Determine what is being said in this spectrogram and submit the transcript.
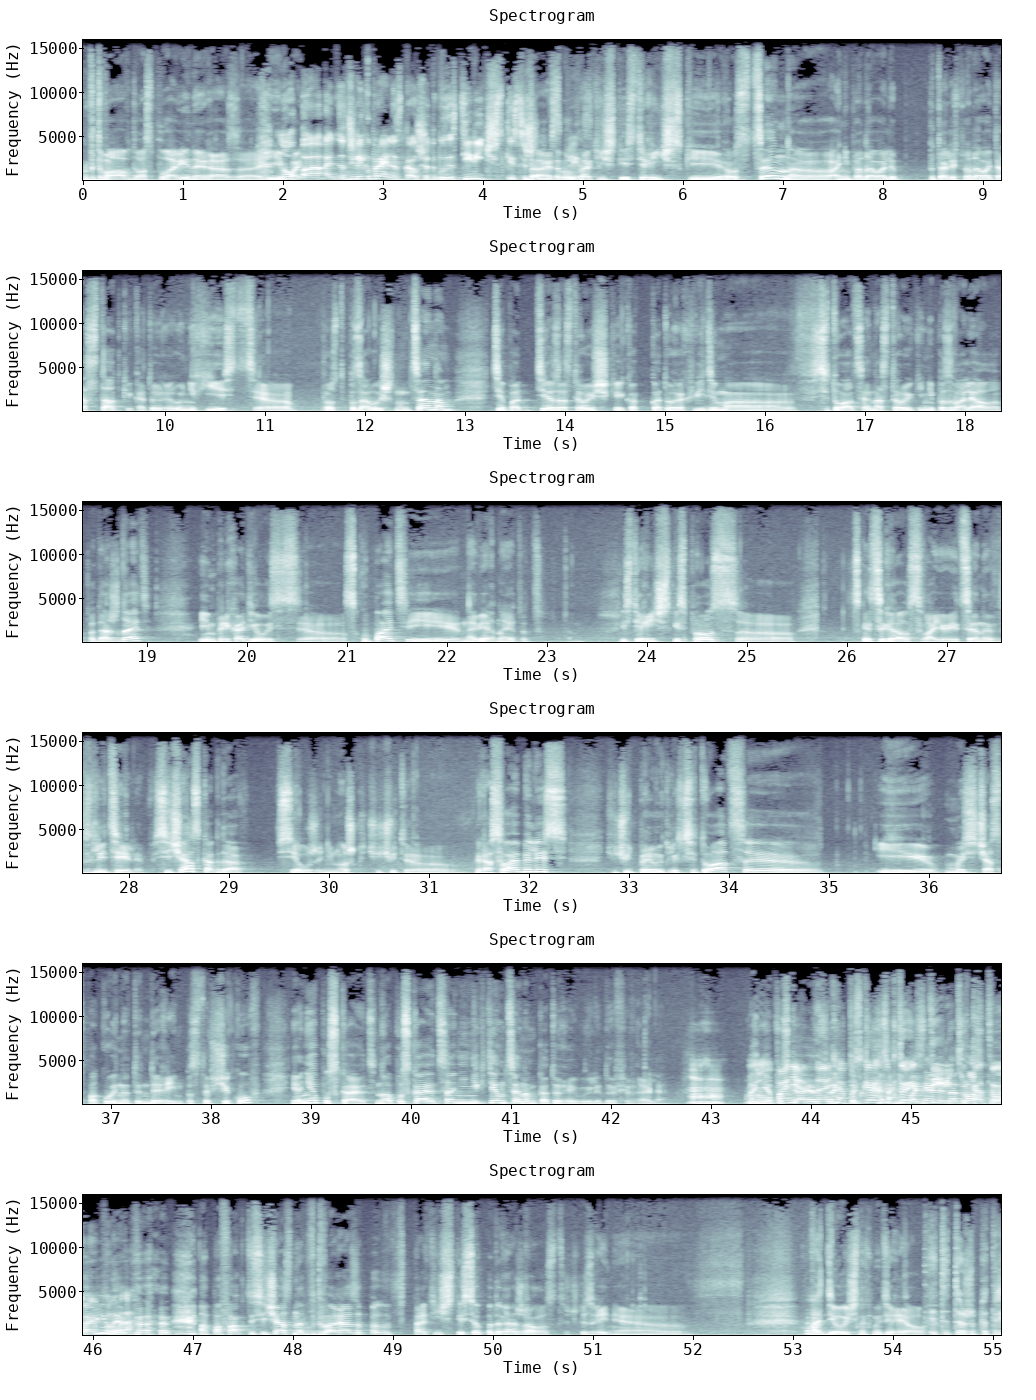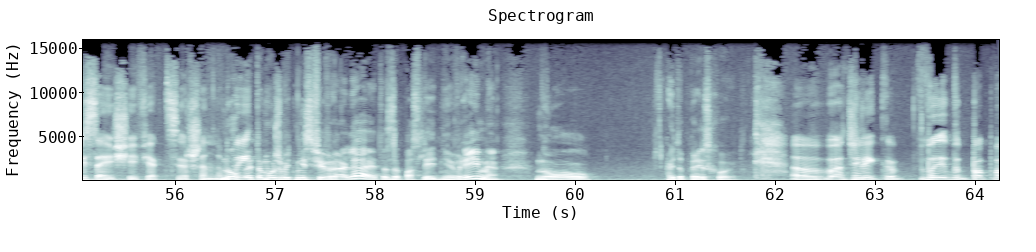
в два, в два с половиной раза. И ну, по... А, Анжелика правильно сказала, что это был истерический совершенно Да, это всплеск. был практически истерический рост цен. Они продавали пытались продавать остатки, которые у них есть э, просто по завышенным ценам. Те, те застройщики, как, у которых, видимо, ситуация на стройке не позволяла подождать, им приходилось э, скупать, и, наверное, этот там, истерический спрос э, так сказать, сыграл свое, и цены взлетели. Сейчас, когда все уже немножко чуть-чуть расслабились, чуть-чуть привыкли к ситуации, и мы сейчас спокойно тендерим поставщиков, и они опускаются. Но опускаются они не к тем ценам, которые были до февраля. Угу. Они ну, опускаются, понятно, они опускаются к той истерике, на 2,5, была. А по факту сейчас в два раза практически все подорожало с точки зрения вот отделочных материалов. Это тоже потрясающий эффект совершенно. Ну, По... это может быть не с февраля, это за последнее время, но это происходит. Э, Анжелика, вы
